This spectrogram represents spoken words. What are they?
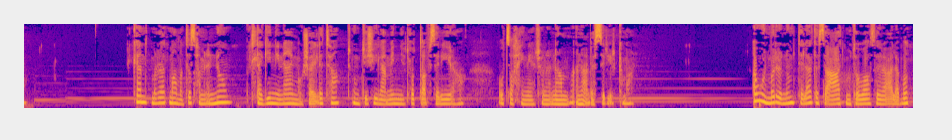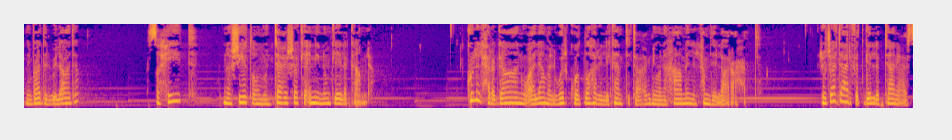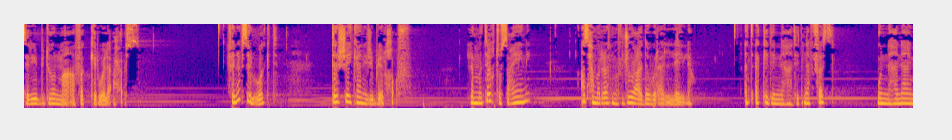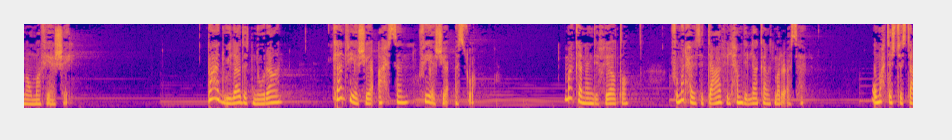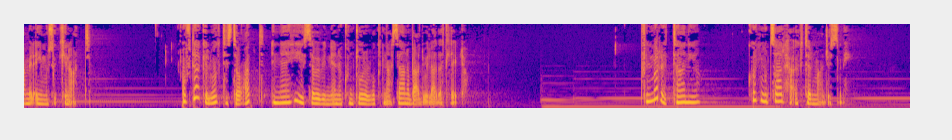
كانت مرات ماما تصحى من النوم تلاقيني نايمة وشايلتها تقوم تشيلها مني تحطها في سريرها وتصحيني عشان أنام أنا على السرير كمان. أول مرة نمت ثلاثة ساعات متواصلة على بطني بعد الولادة. صحيت نشيطة ومنتعشة كأني نمت ليلة كاملة. كل الحرقان وآلام الورك والظهر اللي كانت تتعبني وأنا حامل الحمد لله راحت. رجعت أعرف أتقلب تاني على السرير بدون ما أفكر ولا أحس. في نفس الوقت ده الشي كان يجيب لي الخوف. لما تغطس عيني أصحى مرات مفجوعة أدور على ليلى أتأكد إنها تتنفس وإنها نايمة وما فيها شيء. بعد ولادة نوران كان في أشياء أحسن وفي أشياء أسوأ. ما كان عندي خياطة فمرحلة التعافي الحمد لله كانت مرة أسهل. وما احتجت أستعمل أي مسكنات. وفي ذاك الوقت استوعبت إنها هي السبب إني أنا كنت طول الوقت نعسانة بعد ولادة ليلى. في المرة الثانية كنت متصالحة أكتر مع جسمي.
